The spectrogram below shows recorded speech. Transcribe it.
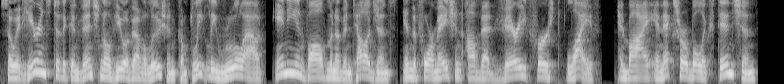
So adherents to the conventional view of evolution completely rule out any involvement of intelligence in the formation of that very first life and by inexorable extension,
